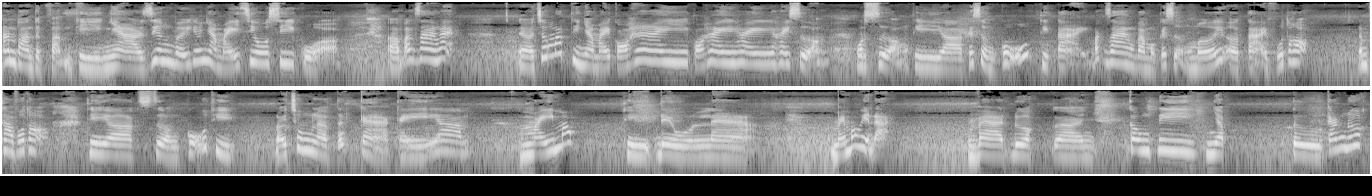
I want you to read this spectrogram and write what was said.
an toàn thực phẩm thì nhà riêng với cái nhà máy COC của uh, Bắc Giang ấy à, trước mắt thì nhà máy có hai có hai hai hai xưởng. Một xưởng thì cái xưởng cũ thì tại Bắc Giang và một cái xưởng mới ở tại Phú Thọ Lâm Thao Phú Thọ. Thì xưởng cũ thì nói chung là tất cả cái máy móc thì đều là máy móc hiện đại và được ờ, công ty nhập từ các nước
